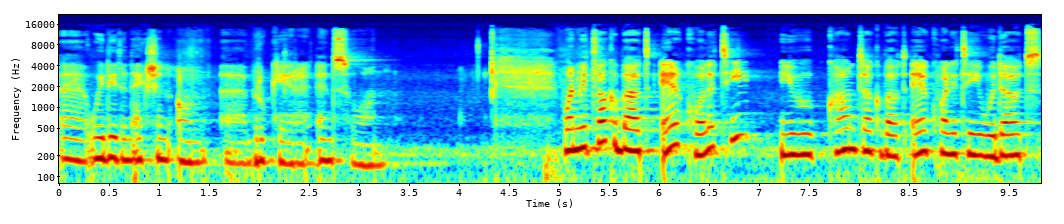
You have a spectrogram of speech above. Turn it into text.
Uh, we did an action on uh, and so on. When we talk about air quality, you can't talk about air quality without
